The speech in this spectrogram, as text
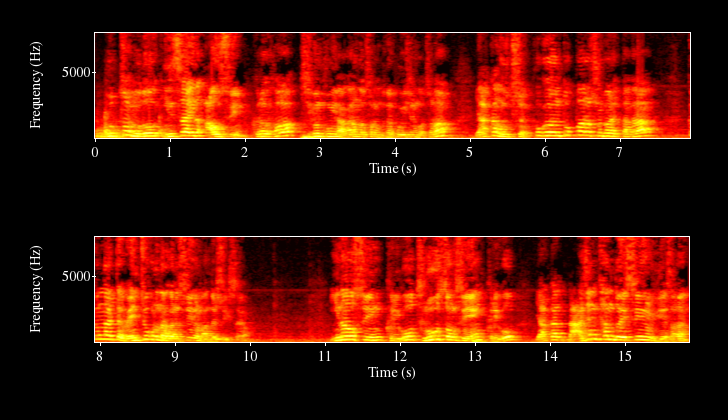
5.5도 inside out 스윙. 그래서 지금 공이 나가는 것처럼 눈에 보이시는 것처럼 약간 우측 혹은 똑바로 출발했다가 끝날 때 왼쪽으로 나가는 스윙을 만들 수 있어요. in-out 스윙 그리고 draw성 스윙 그리고 약간 낮은 탄도의 스윙을 위해서는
